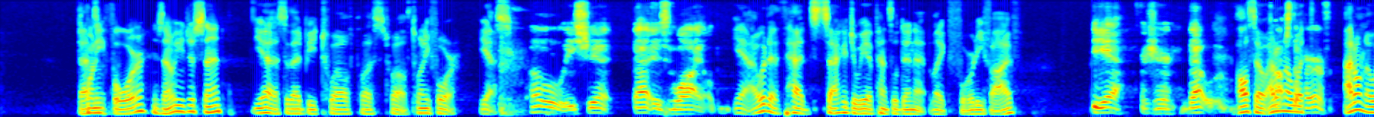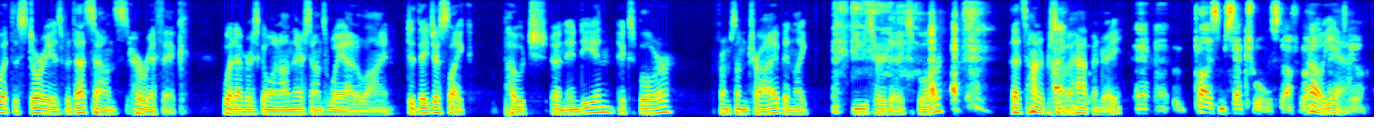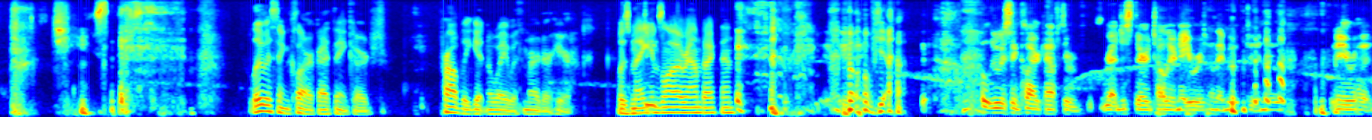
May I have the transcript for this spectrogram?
24. Is that what you just said? yeah. So that'd be 12 plus 12, 24. Yes. holy shit, that is wild. Yeah, I would have had Sacagawea penciled in at like 45. Yeah, for sure. That Also, I don't know what her. I don't know what the story is, but that sounds horrific. Whatever's going on there sounds way out of line. Did they just like poach an Indian explorer from some tribe and like use her to explore? That's 100% what happened, right? Uh, probably some sexual stuff going Oh, on there yeah. too. Jeez. Lewis and Clark, I think, are probably getting away with murder here. Was Megan's Law around back then? Yeah. oh, yeah. Lewis and Clark have to register and tell their neighbors when they move to a new neighborhood.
